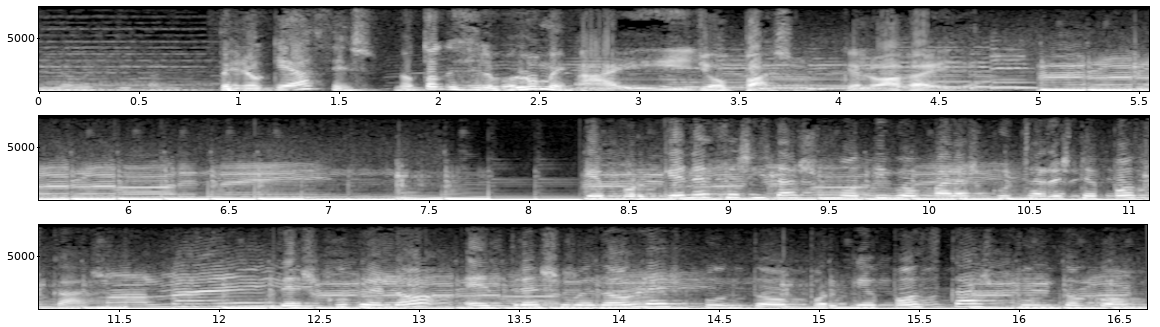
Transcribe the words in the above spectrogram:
y la verticalidad. ¿Pero qué haces? No toques el volumen. Ahí yo paso, que lo haga ella. ¿Que por qué necesitas un motivo para escuchar este podcast? Descúbrelo en www.porquepodcast.com.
